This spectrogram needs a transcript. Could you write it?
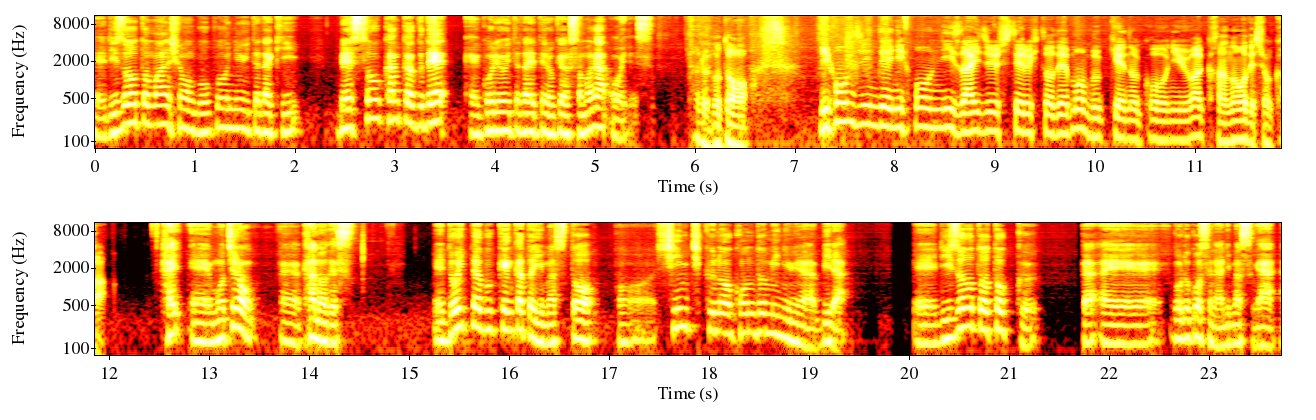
えーリゾートマンションをご購入いただき、別荘感覚でえーご利用いただいているお客様が多いです。なるほど。日本人で日本に在住している人でも物件の購入は可能でしょうか？はい、えーもちろん、えー可能です。えーどういった物件かと言いますと、お新築のコンドミニアムやビラ、えーリゾート特区が、えーゴールドコーストにありますが、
